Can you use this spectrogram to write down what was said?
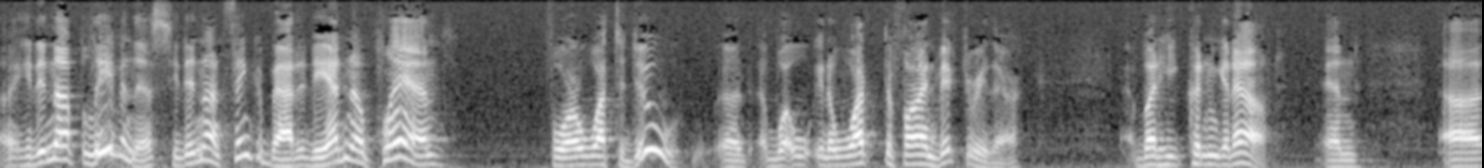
Uh, he did not believe in this. He did not think about it. He had no plan for what to do uh, what, you know, what defined victory there? But he couldn't get out. And, uh,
